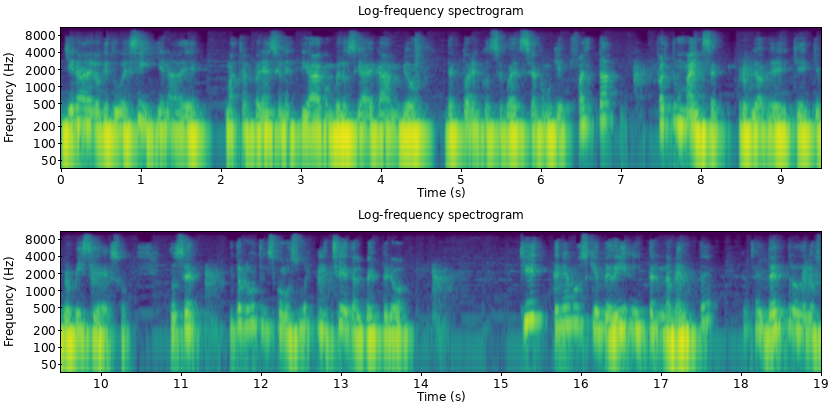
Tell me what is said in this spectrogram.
llena de lo que tú decís, llena de más transparencia, honestidad, con velocidad de cambio, de actuar en consecuencia, como que falta, falta un mindset eh, que, que propicie eso. Entonces, esta pregunta es como súper cliché tal vez, pero ¿Qué tenemos que pedir internamente dentro de los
